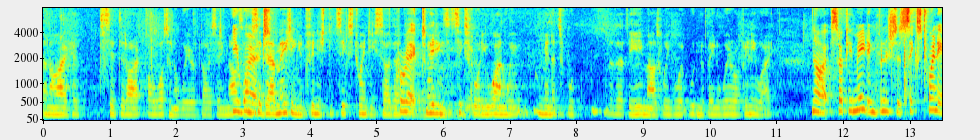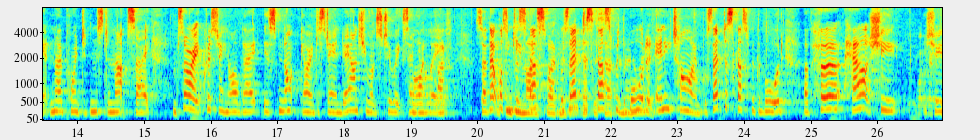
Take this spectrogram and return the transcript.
and I had said that I, I wasn't aware of those emails. You weren't. I said our meeting had finished at 6:20, so the Correct. meetings at 6:41, we minutes were, that the emails we wouldn't have been aware of anyway. No, so if your meeting finishes at 6.20, at no point did Mr. Nutt say, I'm sorry, Christine Holgate is not going to stand down, she wants two weeks annual Well, I- I- leave. So that I wasn't think you might have discussed, was that that discussed with the board at any time? Was that discussed with the board of her, how she, What her she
